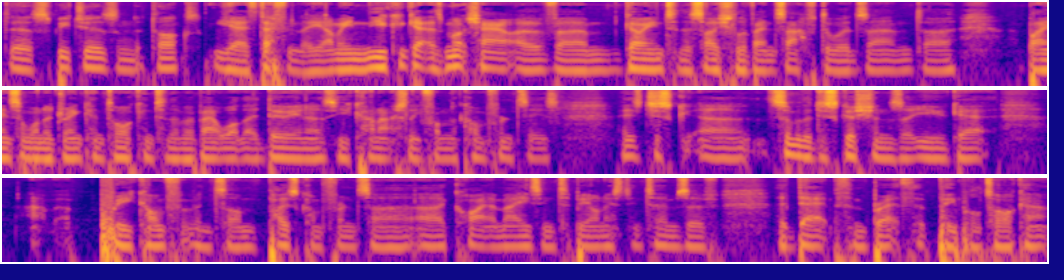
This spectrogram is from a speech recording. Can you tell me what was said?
the speeches and the talks? Yes, definitely. I mean, you can get as much out of um, going to the social events afterwards and uh, buying someone a drink and talking to them about what they're doing as you can actually from the conferences. It's just uh, some of the discussions that you get pre-conference on post-conference are, are, quite amazing, to be honest, in terms of the depth and breadth that people talk at.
